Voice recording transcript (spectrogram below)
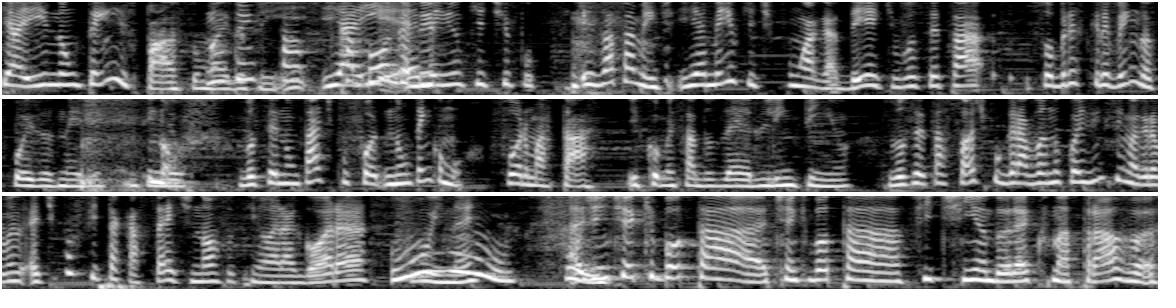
que aí não tem espaço mais não tem assim. Espaço. E, e aí é meio que tipo, exatamente, e é meio que tipo um HD que você tá sobrescrevendo as coisas nele, entendeu? Nossa. Você não tá tipo, for, não tem como formatar e começar do zero, limpinho. Você tá só, tipo, gravando coisa em cima, gravando. É tipo fita cassete, nossa senhora, agora fui, né? uh? Fui. A gente tinha que botar. Tinha que botar fitinha do Orex na trava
